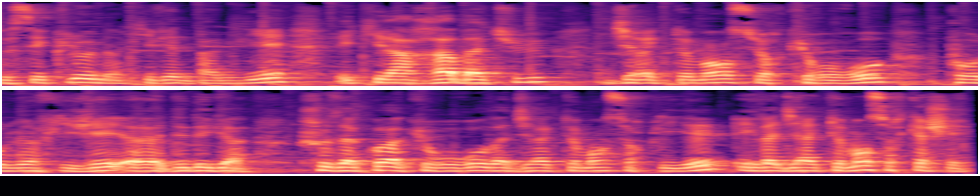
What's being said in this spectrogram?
de ses clones qui viennent par milliers et qu'il a rabattu directement sur Kuroro pour lui infliger euh, des dégâts. Chose à quoi Kuroro va directement se replier et va directement se recacher.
